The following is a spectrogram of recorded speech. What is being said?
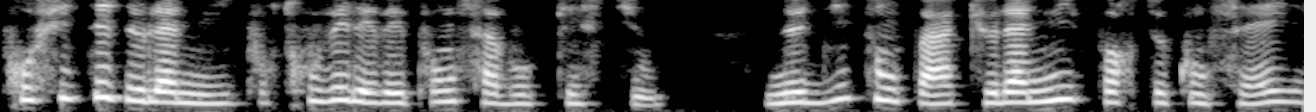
Profitez de la nuit pour trouver les réponses à vos questions. Ne dit-on pas que la nuit porte conseil?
